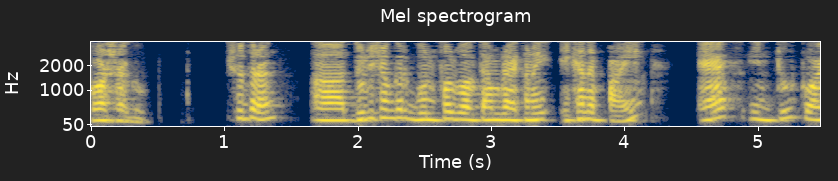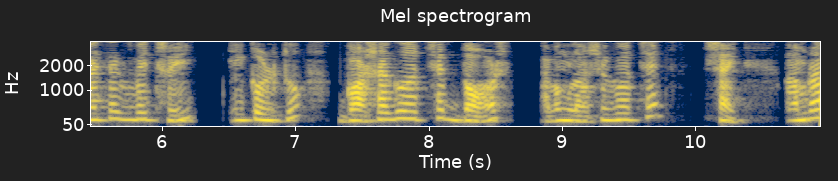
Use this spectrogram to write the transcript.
গসাগু সুতরাং দুটি সংখ্যার গুণফল বলতে আমরা এখানে এখানে পাই x into twice x by three equal to গসাগু হচ্ছে দশ এবং লসাগু হচ্ছে ষাট। আমরা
